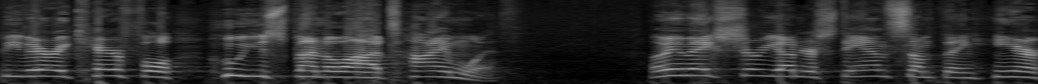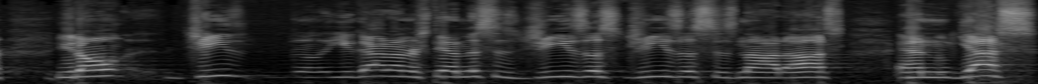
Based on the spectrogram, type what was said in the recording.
be very careful who you spend a lot of time with. Let me make sure you understand something here. You don't, Jesus, you got to understand this is Jesus. Jesus is not us. And yes,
